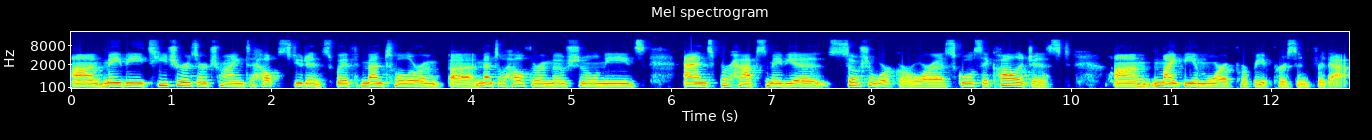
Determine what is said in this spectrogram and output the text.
um, maybe teachers are trying to help students with mental or uh, mental health or emotional needs and perhaps maybe a social worker or a school psychologist um, might be a more appropriate person for that.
